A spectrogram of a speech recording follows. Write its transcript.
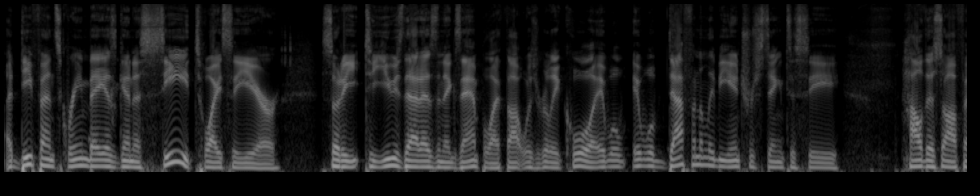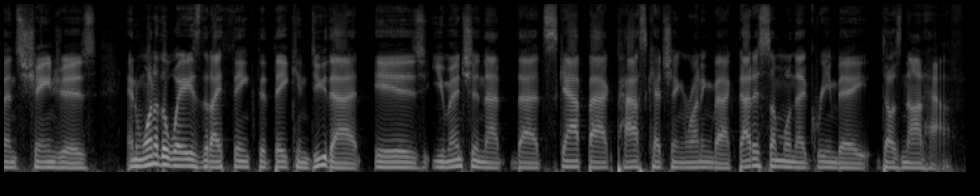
a defense Green Bay is going to see twice a year. So to to use that as an example, I thought was really cool. It will it will definitely be interesting to see how this offense changes. And one of the ways that I think that they can do that is you mentioned that that scat back, pass catching running back. That is someone that Green Bay does not have.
